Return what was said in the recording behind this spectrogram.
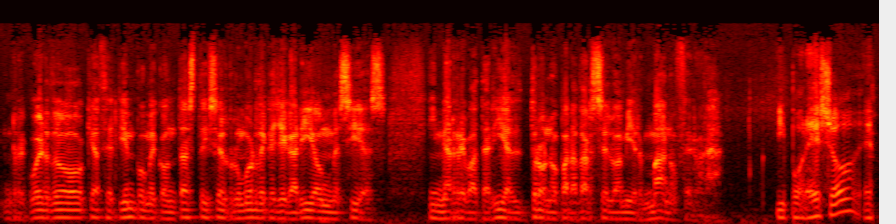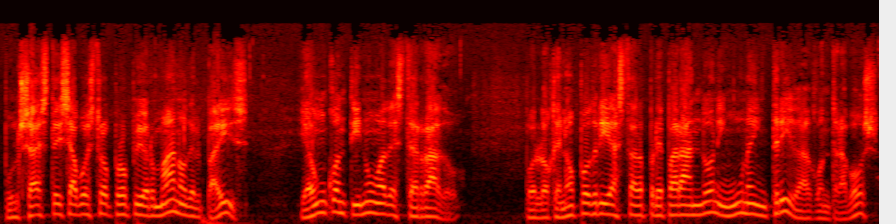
Recuerdo que hace tiempo me contasteis el rumor de que llegaría un Mesías y me arrebataría el trono para dárselo a mi hermano Ferora. Y por eso expulsasteis a vuestro propio hermano del país, y aún continúa desterrado, por lo que no podría estar preparando ninguna intriga contra vos.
